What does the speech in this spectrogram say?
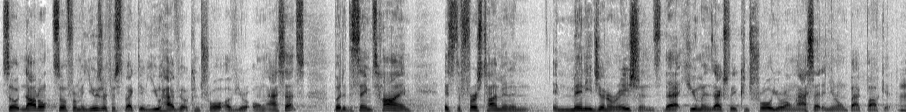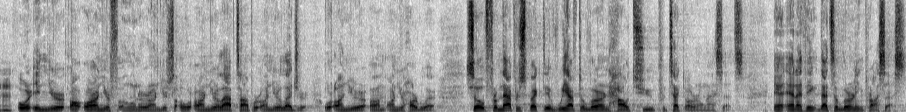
So not so from a user perspective, you have control of your own assets, but at the same time, it's the first time in in many generations that humans actually control your own asset in your own back pocket, mm-hmm. or in your or on your phone, or on your or on your laptop, or on your ledger, or on your um, on your hardware. So from that perspective, we have to learn how to protect our own assets. And, and I think that's a learning process.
